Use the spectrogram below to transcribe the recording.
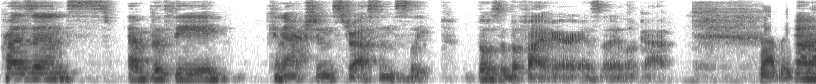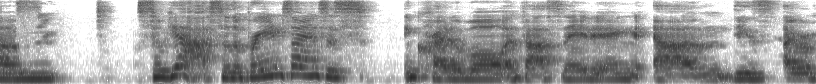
presence, empathy, connection, stress, and sleep. Those are the five areas that I look at. That makes um, sense. So yeah, so the brain science is incredible and fascinating. Um, these, I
